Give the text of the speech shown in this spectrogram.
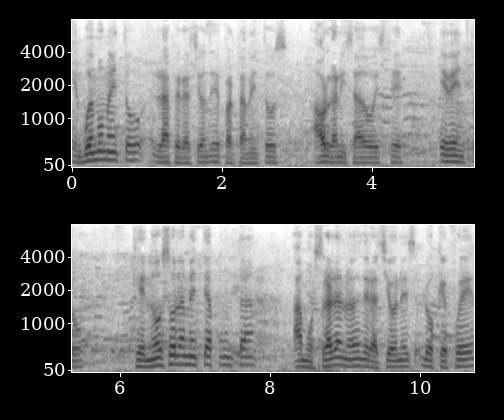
en buen momento la Federación de Departamentos ha organizado este evento que no solamente apunta a mostrar a las nuevas generaciones lo que fue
